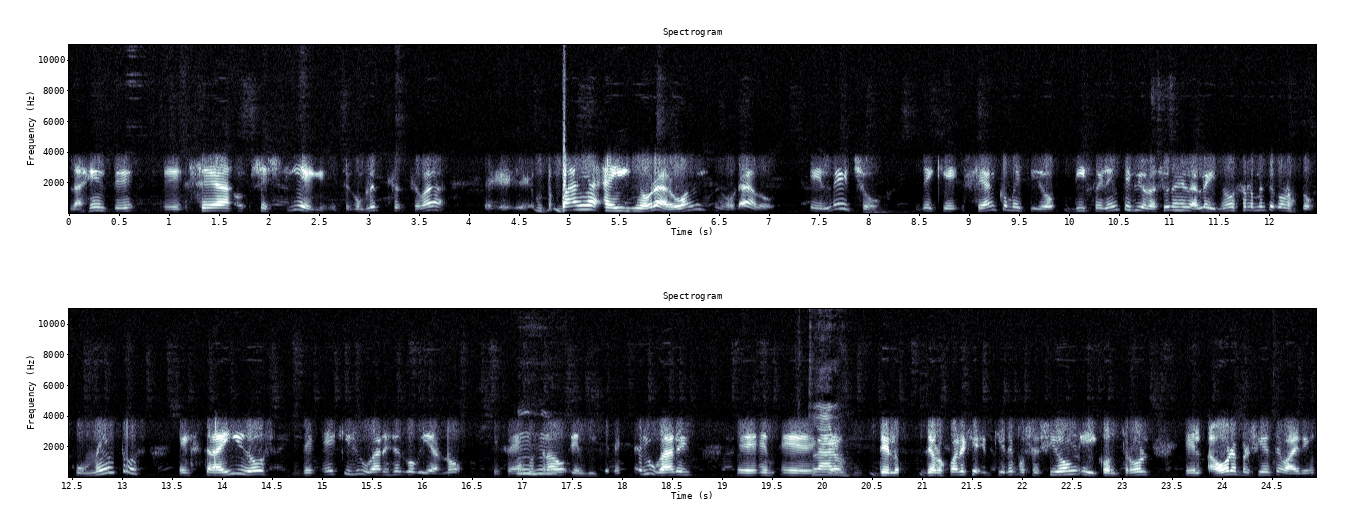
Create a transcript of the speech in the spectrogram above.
la gente eh, sea se ciegue, se, se, va, eh, van a ignorar o han ignorado el hecho de que se han cometido diferentes violaciones de la ley, no solamente con los documentos extraídos de X lugares del gobierno, que se han encontrado en diferentes lugares eh, eh, de, de, los cuales tiene posesión y control el ahora presidente Biden,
